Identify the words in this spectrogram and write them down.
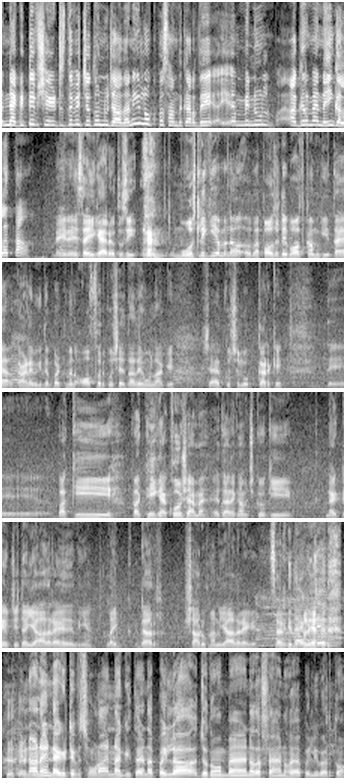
네ਗੇਟਿਵ ਸ਼ੇਡਸ ਦੇ ਵਿੱਚ ਤੁਹਾਨੂੰ ਜ਼ਿਆਦਾ ਨਹੀਂ ਲੋਕ ਪਸੰਦ ਕਰਦੇ? ਇਹ ਮੈਨੂੰ ਅਗਰ ਮੈਂ ਨਹੀਂ ਗਲਤ ਤਾਂ? ਨਹੀਂ ਨਹੀਂ ਸਹੀ ਕਹਿ ਰਹੇ ਹੋ ਤੁਸੀਂ। ਮੋਸਟਲੀ ਕੀ ਹੈ ਮੈਨੂੰ ਮੈਂ ਪੋਜ਼ਿਟਿਵ ਬਹੁਤ ਕੰਮ ਕੀਤਾ ਹੈ ਗਾਣੇ ਵੀ ਕੀਤੇ ਬਟ ਮੈਨੂੰ ਆਫਰ ਕੁਝ ਇਦਾਂ ਦੇ ਹੋਣ ਲੱਗੇ ਸ਼ਾਇਦ ਕੁਝ ਲੋਕ ਕਰਕੇ। ਤੇ ਬਾਕੀ ਪਰ ਠੀਕ ਹੈ ਖੁਸ਼ ਹਾਂ ਮੈਂ ਇਦਾਂ ਦੇ ਕੰਮ 'ਚ ਕਿਉਂਕਿ 네ਗੇਟਿਵ ਚੀਜ਼ਾਂ ਯਾਦ ਰਹਿ ਜਾਂਦੀਆਂ ਲਾਈਕ ਡਰ ਸ਼ਾਹਰੁਖ ਖਾਨ ਯਾਦ ਰਹਿ ਗਏ ਦਿਓਲ ਯਾਦ- Negative- ਇਹਨਾਂ ਨੇ 네ਗੇਟਿਵ ਸੋਹਣਾ ਇੰਨਾ ਕੀਤਾ ਇਹਨਾਂ ਪਹਿਲਾਂ ਜਦੋਂ ਮੈਂ ਇਹਨਾਂ ਦਾ ਫੈਨ ਹੋਇਆ ਪਹਿਲੀ ਵਾਰ ਤੋਂ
